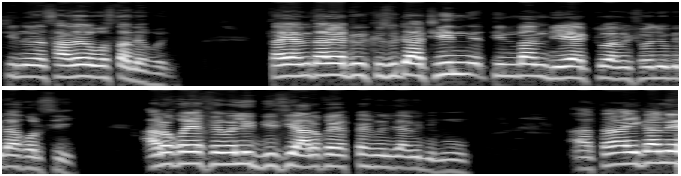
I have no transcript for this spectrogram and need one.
টিনের ছাদের অবস্থা দেখুন। তাই আমি তারা একটু কিছুটা টিন তিন বান দিয়ে একটু আমি সহযোগিতা করছি। আরও কয়েক ফ্যামিলি দিছি, আরও কয়েকটা ফ্যামিলি আমি দিব আর তারা এখানে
